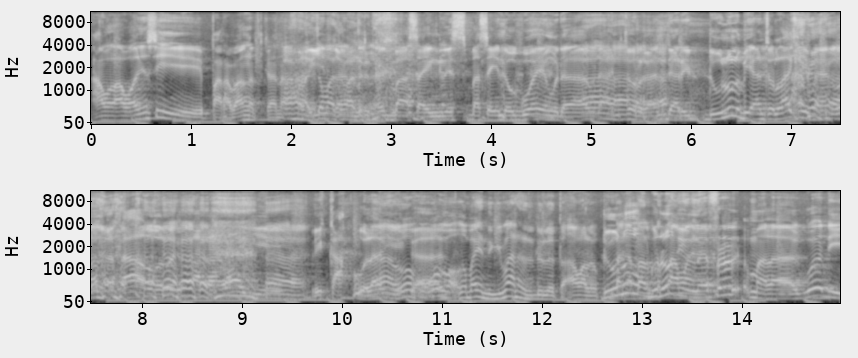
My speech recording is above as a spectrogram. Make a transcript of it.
awal-awalnya sih parah banget kan. Apalagi coba, kan coba, bahasa Inggris, bahasa Indo gue yang udah, udah hancur kan. Dari dulu lebih hancur lagi, man. Gue gak tahu, lebih parah lagi. Lebih kaku Nah, lagi gua, kan. gua mau ngebayang tuh gimana tuh dulu tuh awal lu. Dulu, dulu di pertama. Unilever malah gue di,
